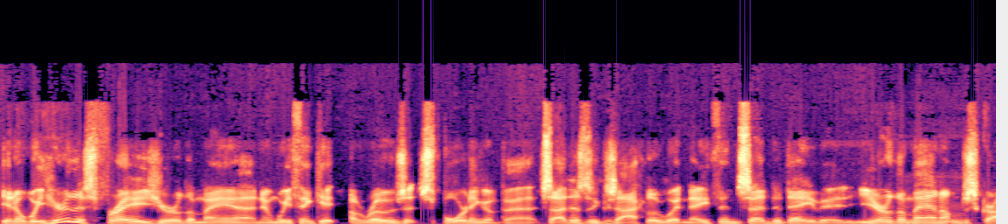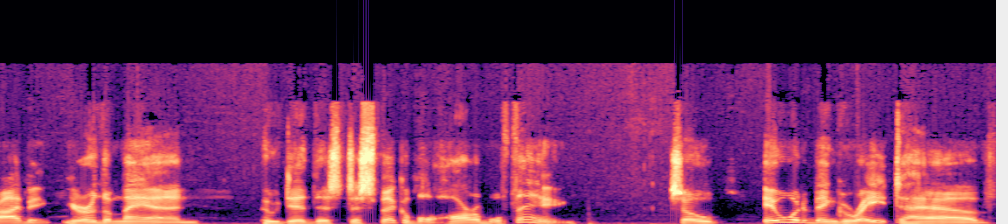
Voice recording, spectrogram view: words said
you know, we hear this phrase, you're the man, and we think it arose at sporting events. That is exactly what Nathan said to David. You're the man I'm mm-hmm. describing. You're the man who did this despicable, horrible thing. So it would have been great to have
